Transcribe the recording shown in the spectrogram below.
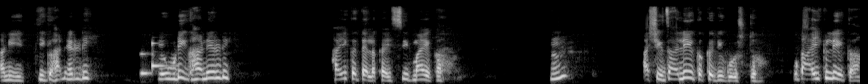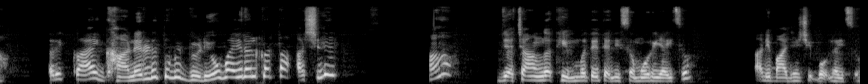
आणि इतकी घाणेरडी? एवढी घाणेरडी? आहे का त्याला काही सीमा आहे का? हम्म अशी झाली आहे का कधी गोष्ट? कुठं ऐकली आहे का? अरे काय घाणेरडे तुम्ही व्हिडिओ व्हायरल करता? अश्लील? हा? ज्याच्या अंगात हिंमत आहे त्यांनी समोर यायचं आणि माझ्याशी बोलायचं.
